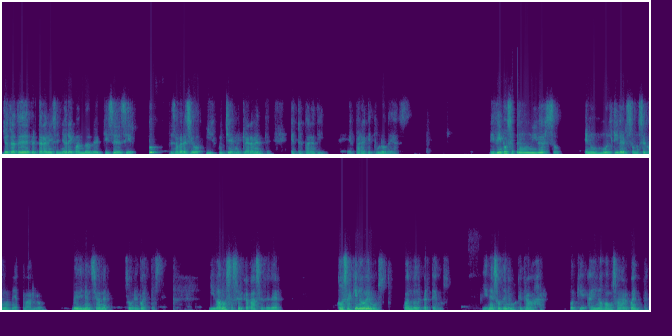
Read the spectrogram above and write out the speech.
Yo traté de despertar a mi señora y cuando le quise decir, ¡pum! desapareció. Y escuché muy claramente, esto es para ti, es para que tú lo veas. Vivimos en un universo, en un multiverso, no sé cómo llamarlo, de dimensiones sobrepuestas. Y vamos a ser capaces de ver cosas que no vemos cuando despertemos. Y en eso tenemos que trabajar porque ahí nos vamos a dar cuenta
